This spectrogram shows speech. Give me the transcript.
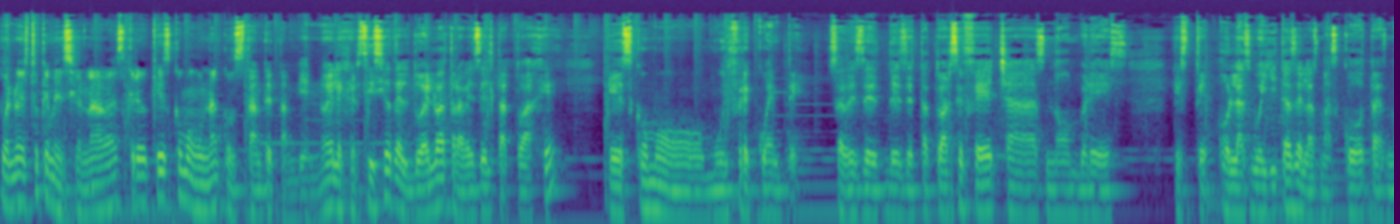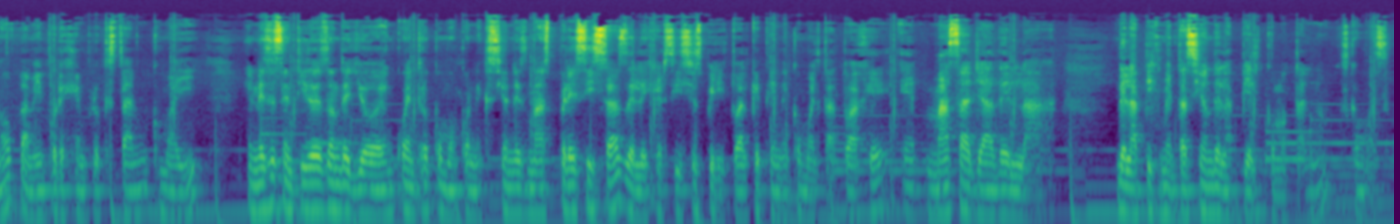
bueno, esto que mencionabas creo que es como una constante también, ¿no? El ejercicio del duelo a través del tatuaje es como muy frecuente, sea, desde, desde tatuarse fechas, nombres, este, o las huellitas de las mascotas, ¿no? También, por ejemplo, que están como ahí en ese sentido es donde yo encuentro como conexiones más precisas del ejercicio espiritual que tiene como el tatuaje, eh, más allá de la, de la pigmentación de la piel como tal, ¿no? Es como eso.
